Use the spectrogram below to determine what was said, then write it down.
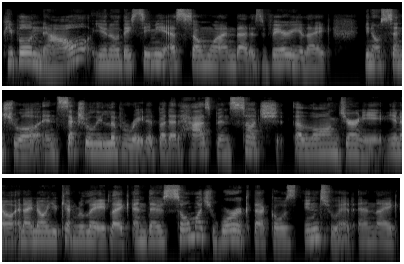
people now you know they see me as someone that is very like you know sensual and sexually liberated but that has been such a long journey you know and i know you can relate. Like and there's so much work that goes into it. And like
